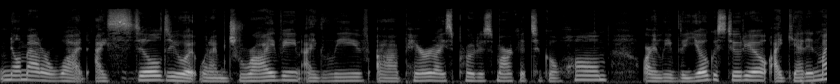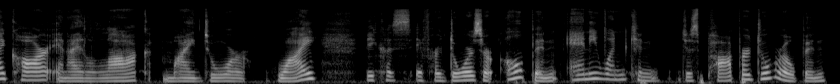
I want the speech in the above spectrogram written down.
no matter what, I still do it when I'm driving. I leave uh, Paradise Produce Market to go home, or I leave the yoga studio. I get in my car and I lock my door. Why? Because if her doors are open, anyone can just pop her door open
